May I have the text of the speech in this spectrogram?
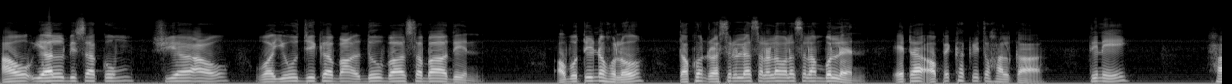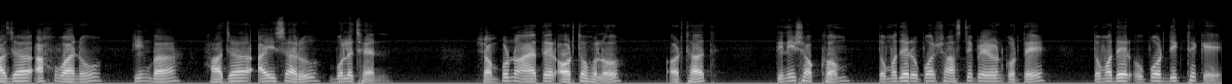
আও ইয়াল বিসাকুম শিয়া আও ওয়া ইউজিকা দু বা অবতীর্ণ হলো, তখন রসুল্লাহ সাল্লাহ সাল্লাম বললেন, এটা অপেক্ষাকৃত হালকা। তিনি, হাজা আহওয়ানু কিংবা, হাজা আইসারু বলেছেন। সম্পূর্ণ আয়াতের অর্থ হল, অর্থাৎ, তিনি সক্ষম, তোমাদের উপর শাস্তি প্রেরণ করতে, তোমাদের উপর দিক থেকে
